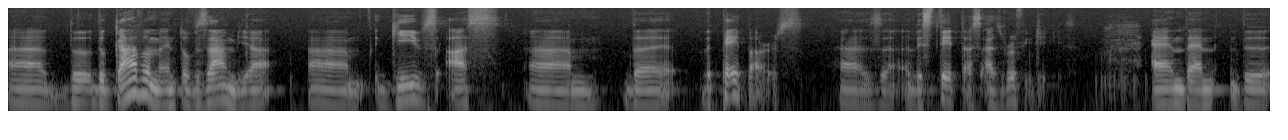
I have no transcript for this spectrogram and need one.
uh, the, the government of Zambia um, gives us um, the, the papers as uh, the status as refugees. And then the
